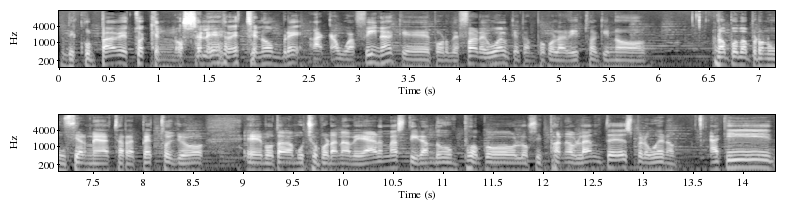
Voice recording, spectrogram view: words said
Disculpad, esto es que no sé leer este nombre, Acahuafina, que por The Farewell, que tampoco la he visto, aquí no, no puedo pronunciarme a este respecto. Yo eh, votaba mucho por Ana de Armas, tirando un poco los hispanohablantes, pero bueno, Aquí,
